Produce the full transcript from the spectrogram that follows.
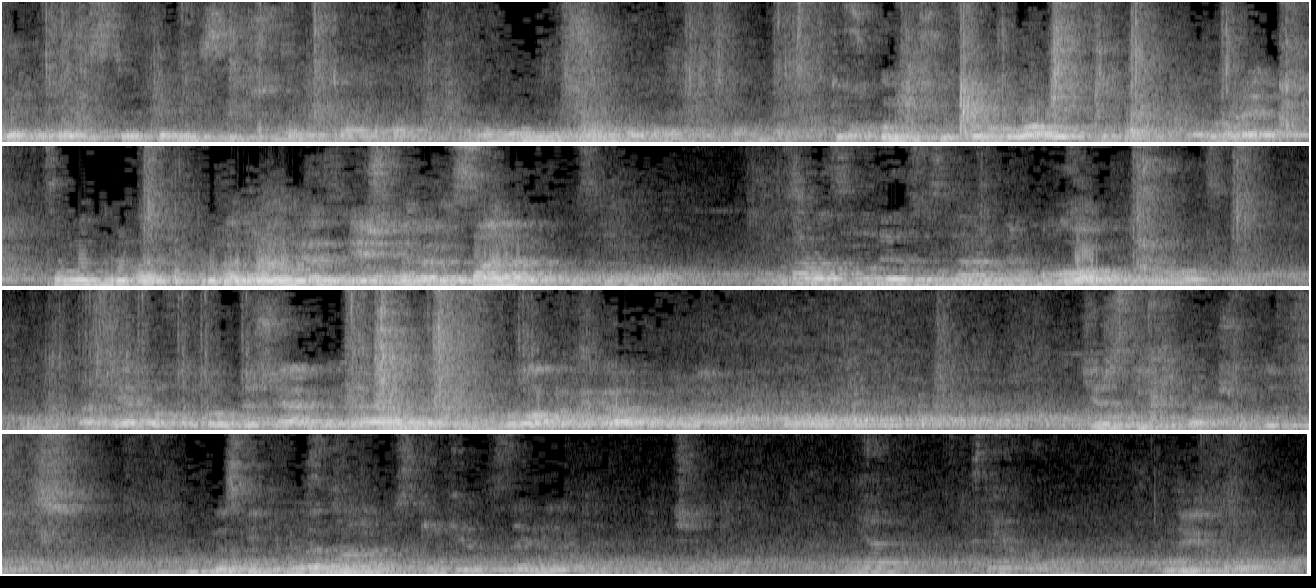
блокували з тої комісії, що там там, там Румунія, там там. Хто цю комісію формував? Це ми прив- приводили такі. Зараз буде звернення. Голова формував. Я просто продешев, я голова протикав Через скільки так, щоб додивитися? Наскільки Не питання? знаю, скільки. Дві хвилини. Дві хвилини.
